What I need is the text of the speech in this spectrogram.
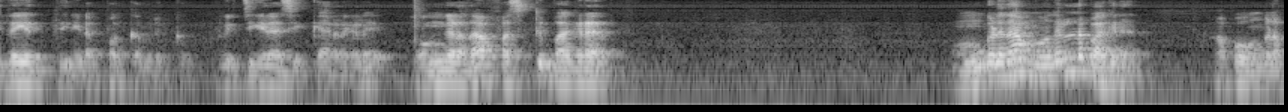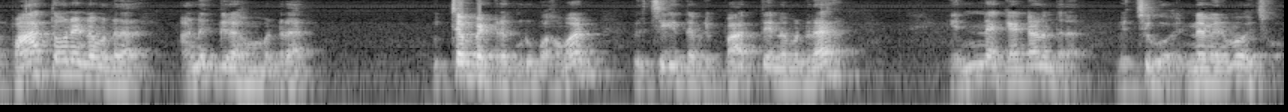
இதயத்தின் இடப்பக்கம் இருக்கும். விருச்சிக ராசிக்காரர்களே உங்களை தான் ஃபஸ்ட்டு பார்க்குறாரு. உங்களை தான் முதல்ல பார்க்குறாரு. அப்போ உங்களை பார்த்தோன்னே என்ன பண்றாரு? அனுகிரகம் பண்ணுறார் உச்சம் பெற்ற குரு பகவான் விருச்சிகத்தை அப்படி பார்த்து என்ன பண்ணுறார் என்ன கேட்டாலும் தரார். வச்சுக்கோ என்ன வேணுமோ வச்சுக்கோ.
